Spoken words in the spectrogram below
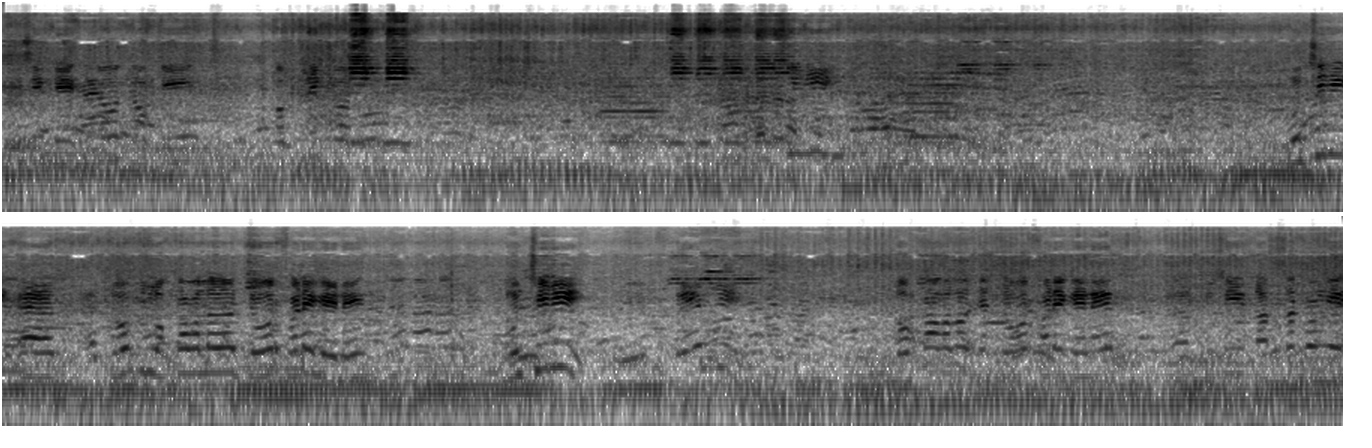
ਤੁਸੀਂ ਦੇਖ ਰਹੇ ਹੋ ਜੋ ਕਿ ਪਬਲਿਕ ਵੱਲੋਂ ਮੁੰਸ਼ੀ ਜੀ ਜੋ ਵੀ ਲੋਕਾਂ ਵੱਲੋਂ ਚੋਰ ਫੜੇ ਗਏ ਨੇ। ਮੁੰਸ਼ੀ ਜੀ, ਪ੍ਰੇਮ ਜੀ, ਲੋਕਾਂ ਵੱਲੋਂ ਜੇ ਚੋਰ ਫੜੇ ਗਏ ਨੇ ਤੁਸੀਂ ਦੱਸ ਸਕੋਗੇ?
